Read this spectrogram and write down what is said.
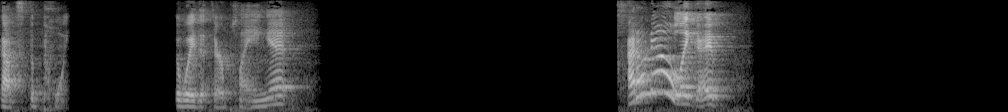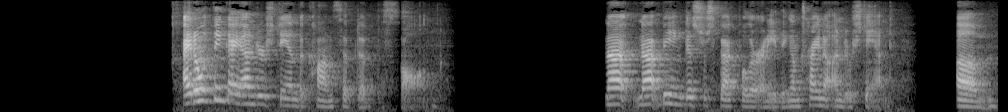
that's the point, the way that they're playing it. I don't know. Like, I. I don't think I understand the concept of the song. Not not being disrespectful or anything. I'm trying to understand. Um,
